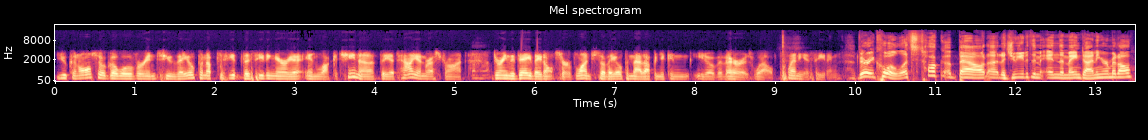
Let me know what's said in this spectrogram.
you can also go over into they open up the, seating area in La Cucina, the Italian restaurant. Uh-huh. During the day they don't serve lunch, so they open that up and you can eat over there as well. Plenty of seating. Very cool. Let's talk about uh, did you eat at the, in the main dining room at all?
